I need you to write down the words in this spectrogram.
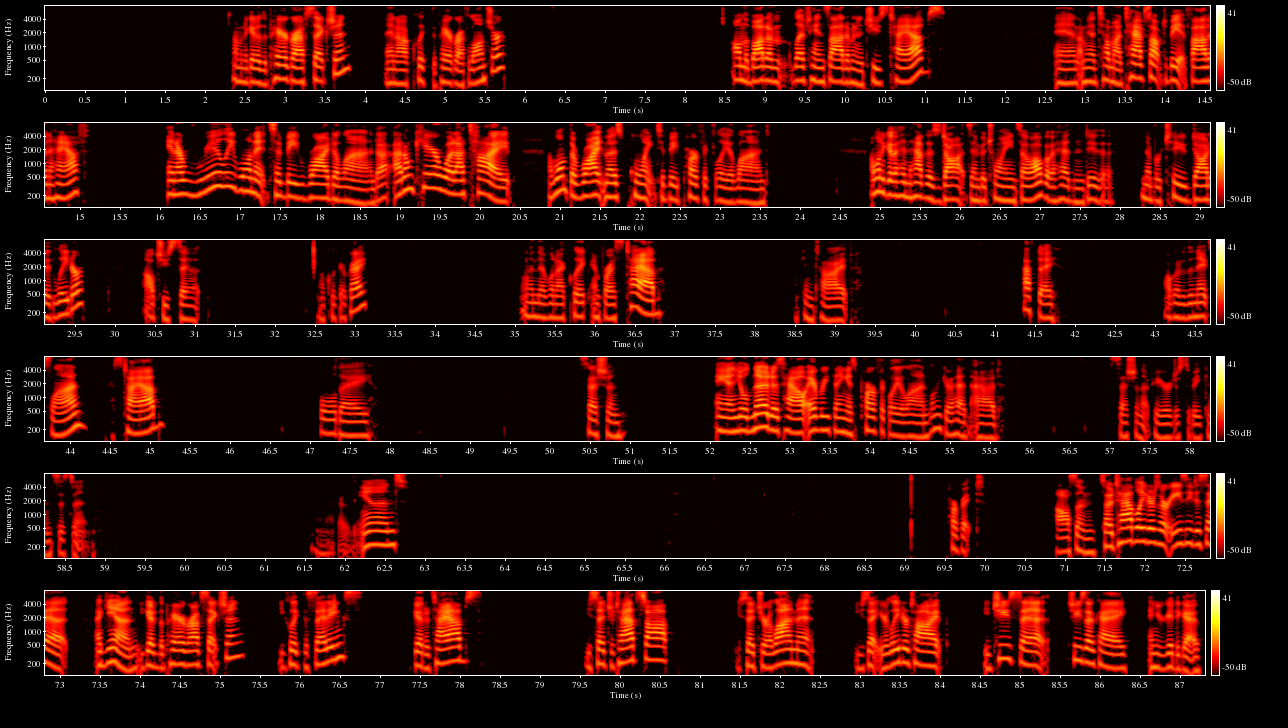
I'm going to go to the paragraph section and I'll click the paragraph launcher. On the bottom left hand side, I'm going to choose tabs. And I'm going to tell my tab stop to be at five and a half. And I really want it to be right aligned. I, I don't care what I type. I want the rightmost point to be perfectly aligned. I want to go ahead and have those dots in between. So I'll go ahead and do the number two dotted leader. I'll choose set. I'll click OK. And then when I click and press tab, can type half day. I'll go to the next line, press tab, full day session. And you'll notice how everything is perfectly aligned. Let me go ahead and add session up here just to be consistent. And I'll go to the end. Perfect. Awesome. So tab leaders are easy to set. Again, you go to the paragraph section, you click the settings, you go to tabs, you set your tab stop, you set your alignment, you set your leader type, you choose set, choose OK, and you're good to go.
